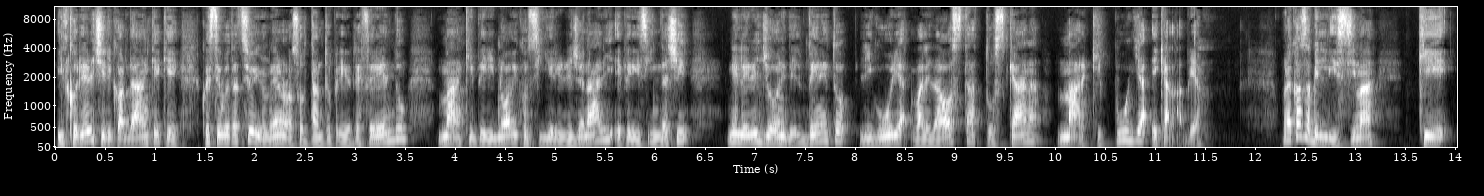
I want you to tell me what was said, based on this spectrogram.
Il Corriere ci ricorda anche che queste votazioni non erano soltanto per il referendum, ma anche per i nuovi consiglieri regionali e per i sindaci nelle regioni del Veneto, Liguria, Valle d'Aosta, Toscana, Marche, Puglia e Calabria. Una cosa bellissima che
